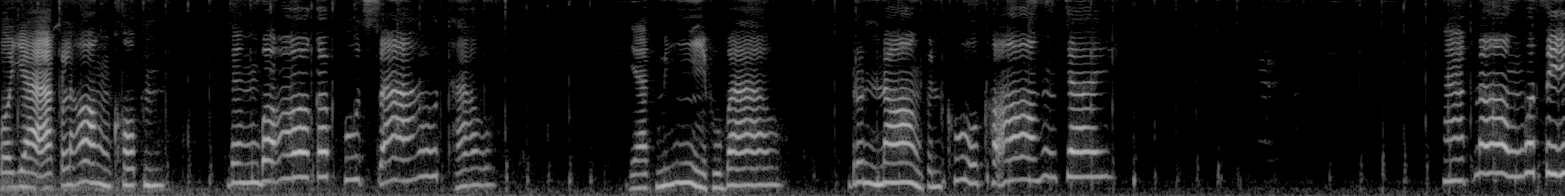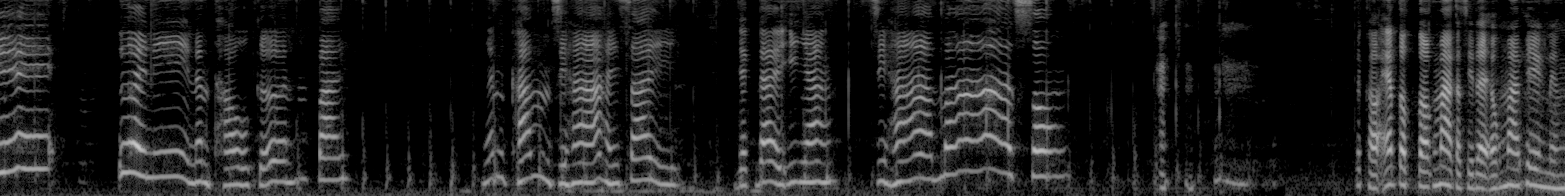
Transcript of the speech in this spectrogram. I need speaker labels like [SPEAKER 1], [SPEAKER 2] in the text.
[SPEAKER 1] บ่อยากลองคบเบิ่งบ่กับผู้สาวเท่า อยากมีผู้บ่าว รุ่นน้องเป็นคู่ของใจ หากน้องบ่ตี เอื้อยนี่นั่นเท่าเกินไป เงินคำสิหาให้ใส่อยากได้อีหยังสิหามาส่ง ถ้าเขาแอปตอกตอกมากก็สิได้ออกมาเพลงหนึ่ง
